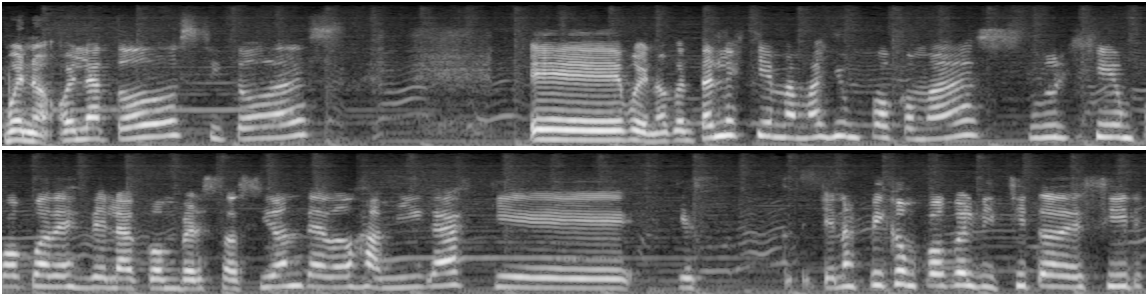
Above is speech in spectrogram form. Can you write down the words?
Bueno, hola a todos y todas. Eh, bueno, contarles que Mamás y un poco más surge un poco desde la conversación de dos amigas que, que, nos pica un poco el bichito de decir,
